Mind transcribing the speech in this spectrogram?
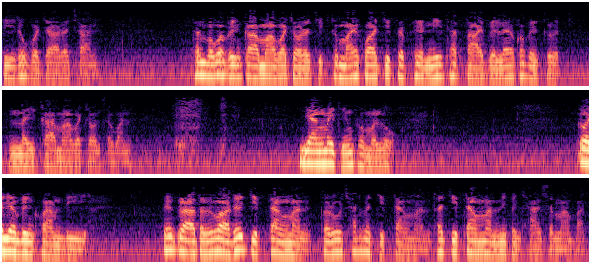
ธิหรืออุปจารฌาน ท่านบอกว่าเป็นกามาวจรจิตก็หมายความจิตประเภทนี้ถ้าตายไปแล้วก็ไปเกิดในกามาวจรสวรรค์ ยังไม่ถึงพรหมโลก ก็ยังเป็นความดีเรื่องกล่าวต่อไปว่าด้วยจิตตั้งมั่นก็รู้ชัดว่าจิตตั้งมั่นถ้าจิตตั้งมั่นนี่เป็นฌานสมาบัติ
